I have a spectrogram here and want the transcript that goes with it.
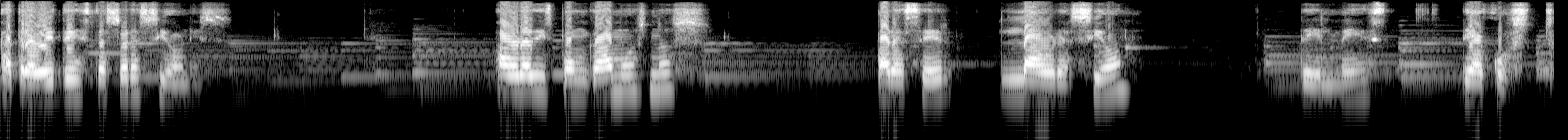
a través de estas oraciones. Ahora dispongámonos para hacer la oración del mes de agosto.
